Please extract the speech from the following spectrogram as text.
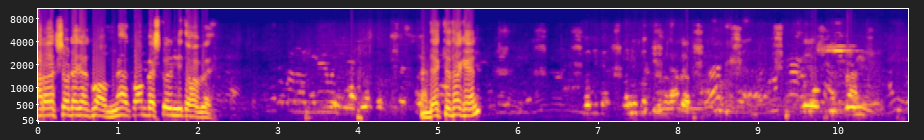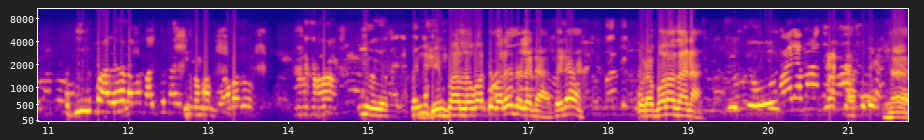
আরও একশো টাকা কম না? কম বেশ করে নিতে হবে। দেখতে থাকেন। ডিম পারলেও পারতে পারে, নইলে না, তাই না? ওটা বলা যায় না। হ্যাঁ।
